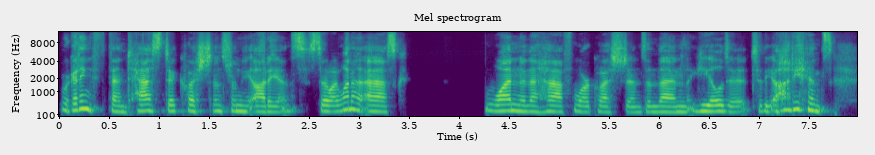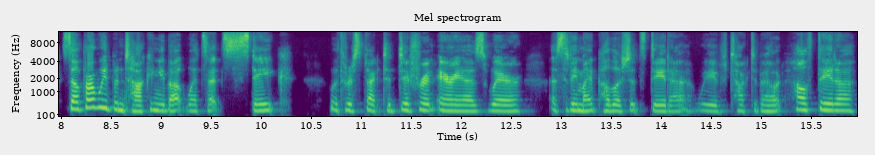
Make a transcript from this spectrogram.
We're getting fantastic questions from the audience so i want to ask one and a half more questions and then yield it to the audience. So far we've been talking about what's at stake with respect to different areas where a city might publish its data. We've talked about health data.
